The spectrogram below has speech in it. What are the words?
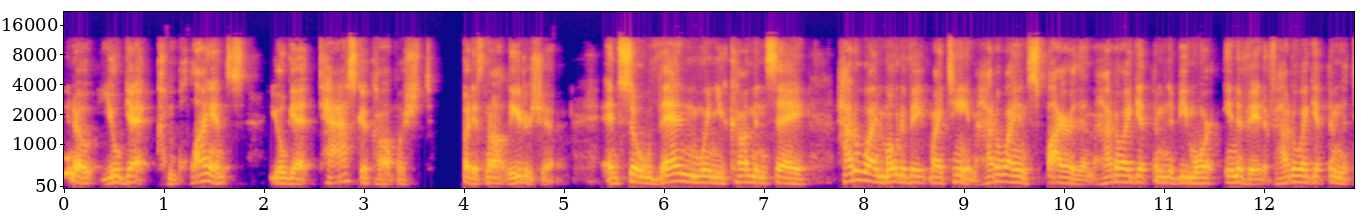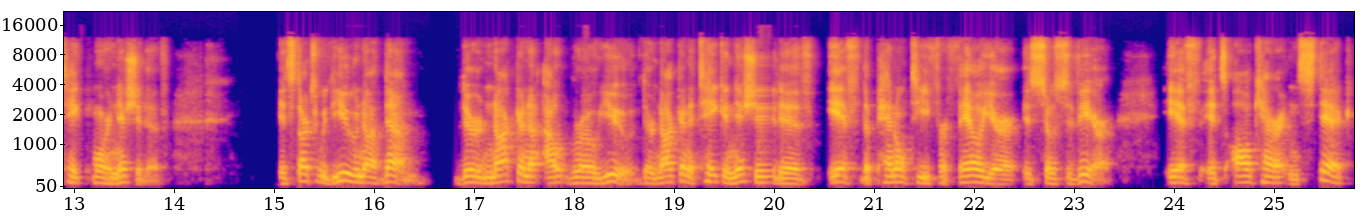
you know, you'll get compliance, you'll get task accomplished, but it's not leadership. And so then when you come and say, how do I motivate my team? How do I inspire them? How do I get them to be more innovative? How do I get them to take more initiative? It starts with you, not them they're not going to outgrow you. They're not going to take initiative if the penalty for failure is so severe. If it's all carrot and stick,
